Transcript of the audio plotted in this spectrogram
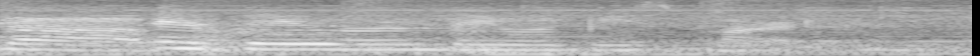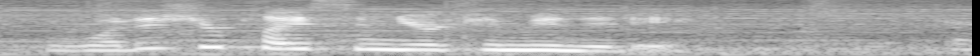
the if they learn they would be smarter. What is your place in your community? Uh,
